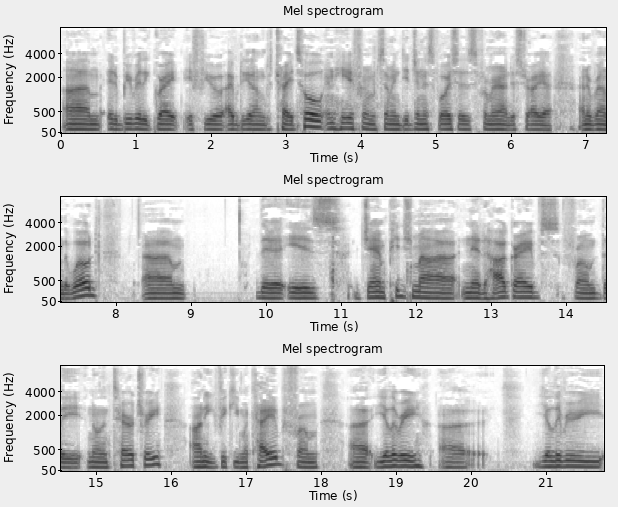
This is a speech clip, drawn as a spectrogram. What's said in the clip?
Um, it'd be really great if you're able to get on to Trades Hall and hear from some Indigenous voices from around Australia and around the world. Um, there is Jampijinpa Ned Hargraves from the Northern Territory, Auntie Vicky McCabe from uh, Yeelirrie, uh, Yeelirrie,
